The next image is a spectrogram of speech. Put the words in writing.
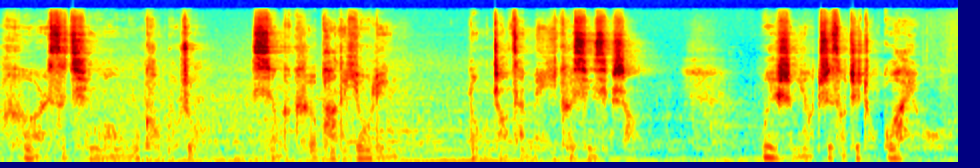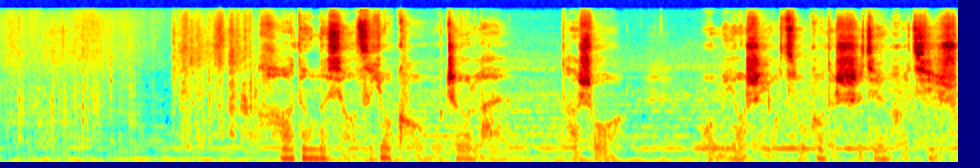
赫尔斯亲王无孔不入，像个可怕的幽灵，笼罩在每一颗星星上。为什么要制造这种怪物？哈登那小子又口无遮拦，他说。我们要是有足够的时间和技术，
